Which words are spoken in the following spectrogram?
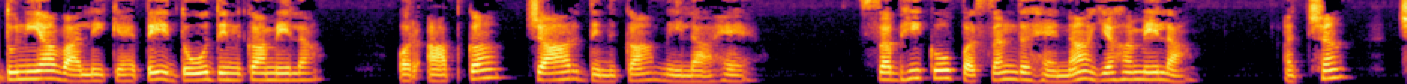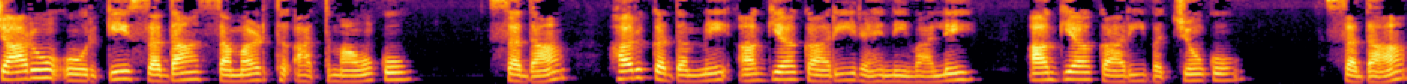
दुनिया वाले कहते, दो दिन का मेला और आपका चार दिन का मेला है। सभी को पसंद है ना यह मेला? अच्छा चारों ओर के सदा समर्थ आत्माओं को सदा हर कदम में आज्ञाकारी रहने वाले आज्ञाकारी बच्चों को सदा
